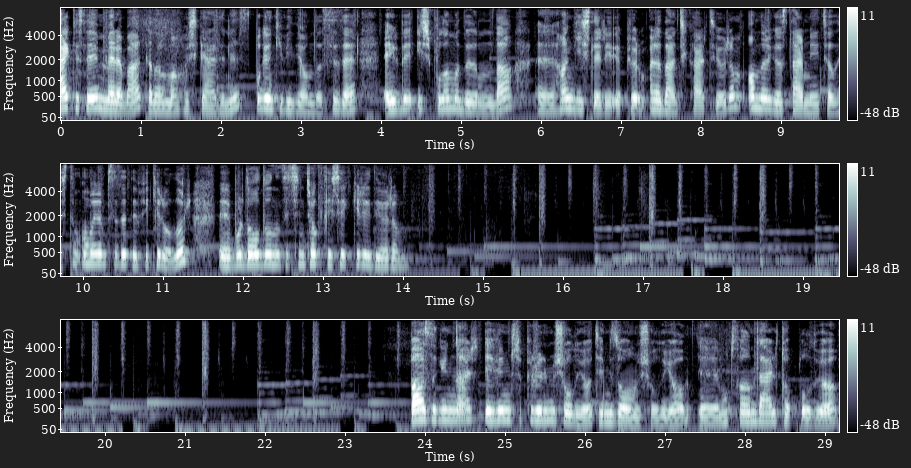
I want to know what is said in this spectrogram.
Herkese merhaba, kanalıma hoş geldiniz. Bugünkü videomda size evde iş bulamadığımda e, hangi işleri yapıyorum, aradan çıkartıyorum, onları göstermeye çalıştım. Umarım size de fikir olur. E, burada olduğunuz için çok teşekkür ediyorum. Bazı günler evim süpürülmüş oluyor, temiz olmuş oluyor. Eee, mutfağım derli toplu oluyor.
